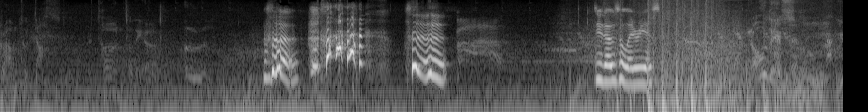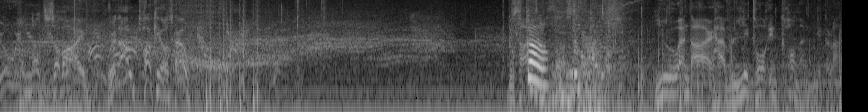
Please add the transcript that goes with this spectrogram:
Ground to dust. Return to the earth. Dude, that was hilarious. Know this. You will not survive without Takeo's help. Besides Go. our first battle, you and I have little in common, Nikolai.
